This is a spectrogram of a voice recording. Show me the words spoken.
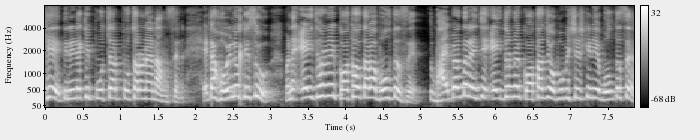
খেয়ে তিনি নাকি প্রচার প্রচারণায় নামছেন। এটা হইল কিছু? মানে এই ধরনের কথাও তারা বলতেছে। তো ভাই ব্রাদার এই যে এই ধরনের কথা যে অপবিশ্বাসকে নিয়ে বলতেছেন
